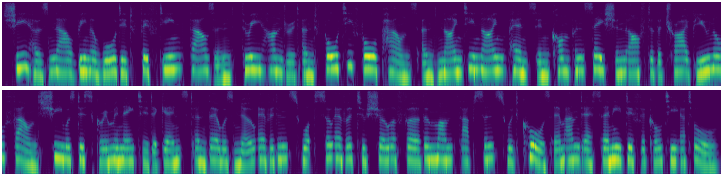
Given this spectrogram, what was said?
She has now been awarded £15,344.99 in compensation after the tribunal found she was discriminated against and there was no evidence whatsoever to show a further month absence would cause M&S any difficulty at all.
